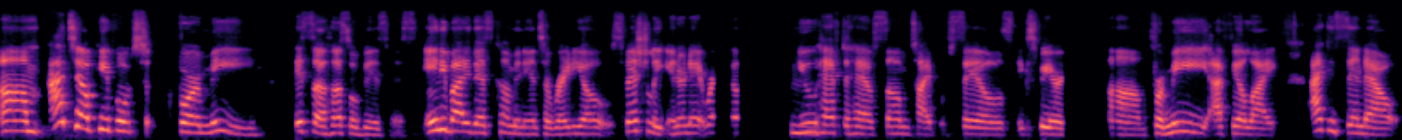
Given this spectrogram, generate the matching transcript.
Um, I tell people t- for me, it's a hustle business. Anybody that's coming into radio, especially internet radio, you Mhm. have to have some type of sales experience Um, for me, I feel like I can send out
